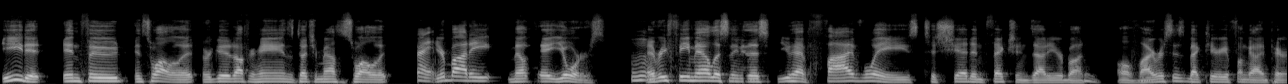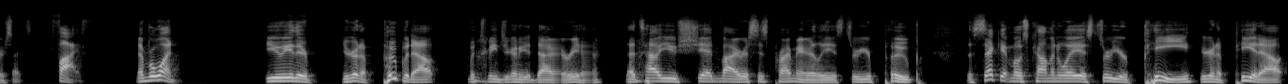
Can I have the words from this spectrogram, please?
eat it in food and swallow it, or get it off your hands and touch your mouth and swallow it, Right. your body, Milk, yours. Mhm. Every female listening to this, you have five ways to shed infections out of your body all viruses, bacteria, fungi, and parasites. Five. Number one, you either you're going to poop it out, which means you're going to get diarrhea. That's how you shed viruses primarily is through your poop. The second most common way is through your pee. You're going to pee it out.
